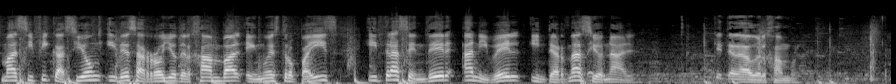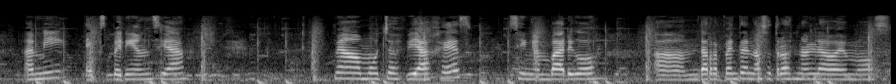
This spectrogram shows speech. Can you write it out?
masificación y desarrollo del handball en nuestro país y trascender a nivel internacional. ¿Qué te ha dado el handball? A mí, experiencia, me ha dado muchos viajes, sin embargo, um, de repente nosotros no lo hemos,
